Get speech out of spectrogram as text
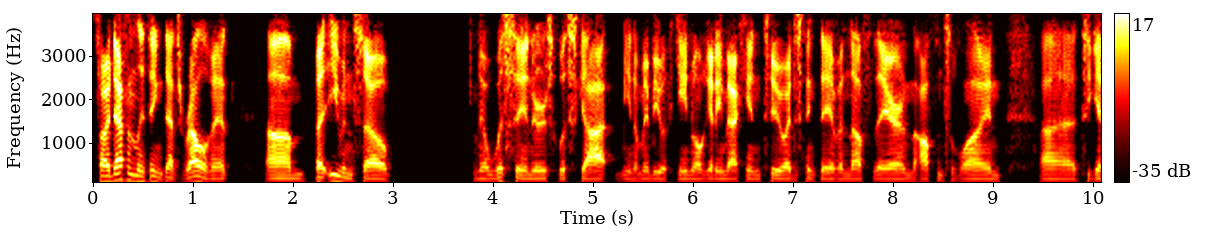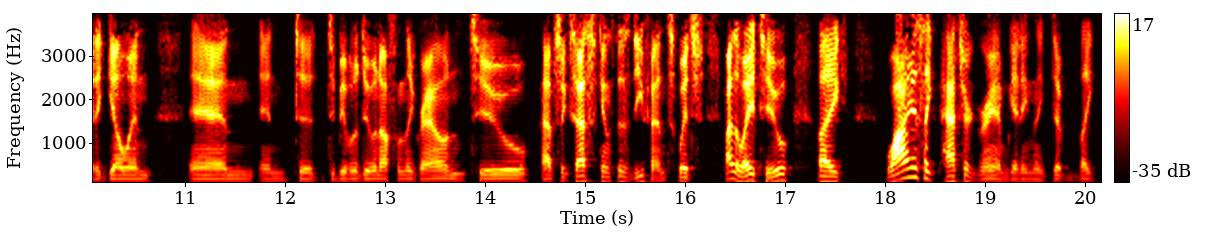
So I definitely think that's relevant. Um, but even so, you know, with Sanders, with Scott, you know, maybe with Gainwell getting back into, I just think they have enough there in the offensive line, uh, to get it going and, and to, to be able to do enough on the ground to have success against this defense, which by the way, too, like, why is like Patrick Graham getting like, de- like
